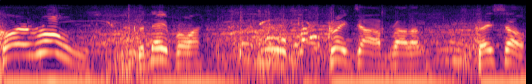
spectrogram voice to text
Corey Rules. Good day, bro. Great job, brother. Great show.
